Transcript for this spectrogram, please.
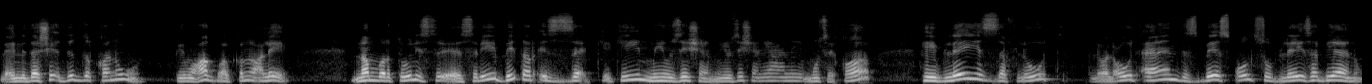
لأن ده شيء ضد القانون في معاقبة القانون عليه. number 23 Peter is keen musician musician يعني موسيقار. he plays the flute اللي هو العود space also plays a piano.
